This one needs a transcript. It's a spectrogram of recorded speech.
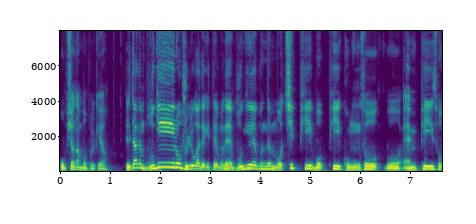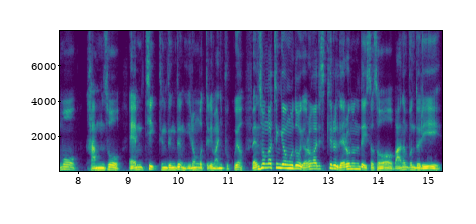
옵션 한번 볼게요. 일단은 무기로 분류가 되기 때문에 무기에 붙는 뭐 치피, 모피, 공속, 뭐 MP 소모, 감소, MTIC 등등등 이런 것들이 많이 붙고요. 맨손 같은 경우도 여러 가지 스킬을 내려놓는 데 있어서 많은 분들이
